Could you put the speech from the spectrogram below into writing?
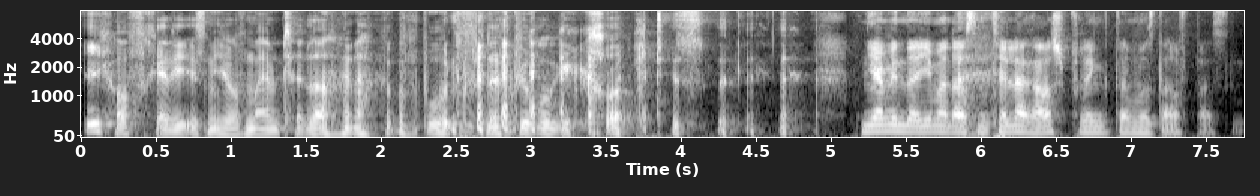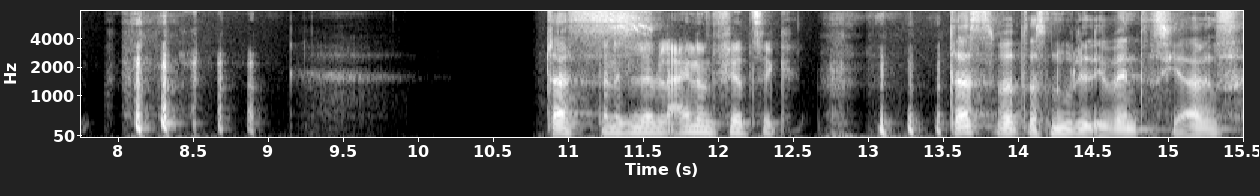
Ich hoffe, Freddy ist nicht auf meinem Teller, wenn er auf dem Boden von dem Büro gekreucht ist. Ja, wenn da jemand aus dem Teller rausspringt, dann musst du aufpassen. Das, dann ist Level 41. Das wird das Nudel-Event des Jahres.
